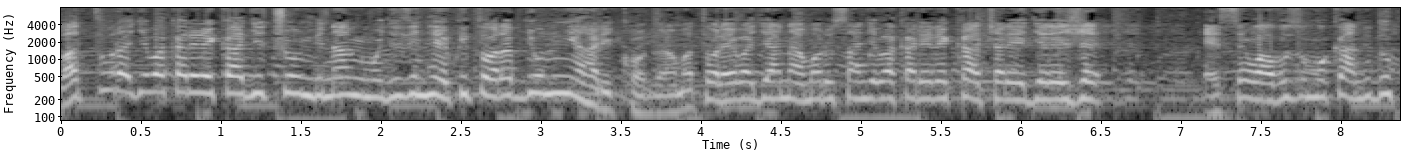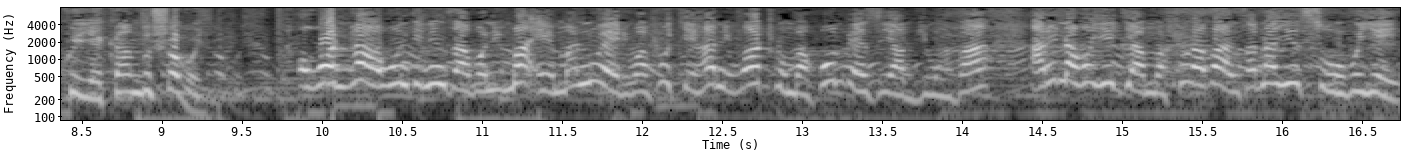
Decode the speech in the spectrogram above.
baturage b'akarere ka gicumbi namwe mugize inteko itora by'umwihariko dore amatora y'abajyanama rusange b'akarere kacu aregereje. Ese wabuze umukandida ukwiye kandi ushoboye? Uwo nta wundi ni nzabonima emmanuel wavukiye hano iwacu mu mahumbezi ya ari naho yigiye amashuri abanza n'ayisumbuye.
